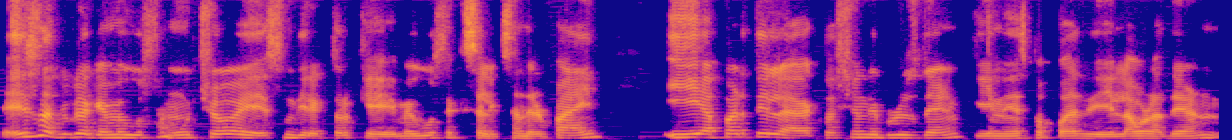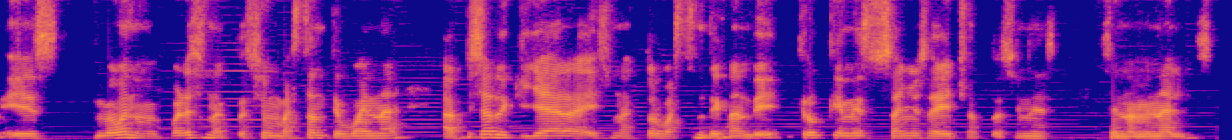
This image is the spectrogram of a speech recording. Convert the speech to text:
Es una película que me gusta mucho, es un director que me gusta, que es Alexander Pine. Y aparte la actuación de Bruce Dern, quien es papá de Laura Dern, es, bueno, me parece una actuación bastante buena, a pesar de que ya es un actor bastante grande, creo que en estos años ha hecho actuaciones fenomenales.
